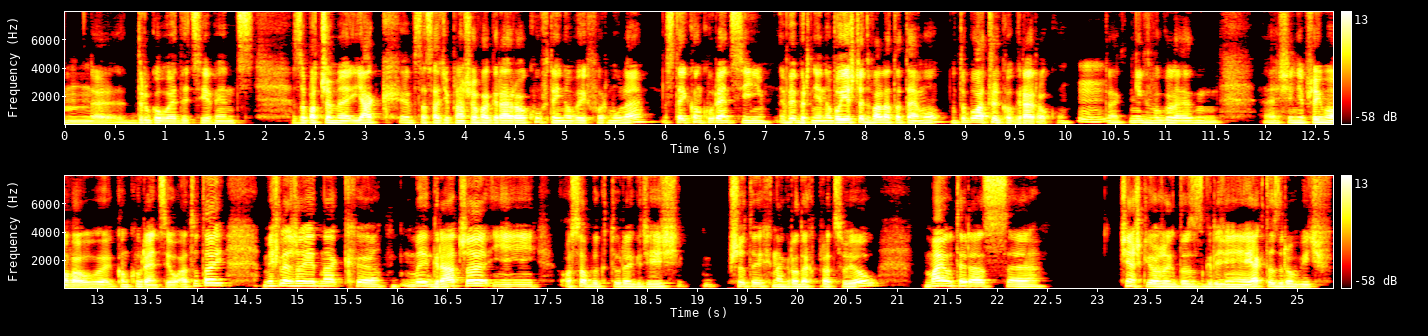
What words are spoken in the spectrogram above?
mm, e, drugą edycję, więc zobaczymy jak w zasadzie planszowa gra roku w tej nowej formule z tej konkurencji wybrnie, no bo jeszcze dwa lata temu no to była tylko gra roku. Mm. Tak? Nikt w ogóle E, się nie przejmował e, konkurencją. A tutaj myślę, że jednak e, my, gracze i osoby, które gdzieś przy tych nagrodach pracują, mają teraz ciężki orzech do zgryzienia, jak to zrobić w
